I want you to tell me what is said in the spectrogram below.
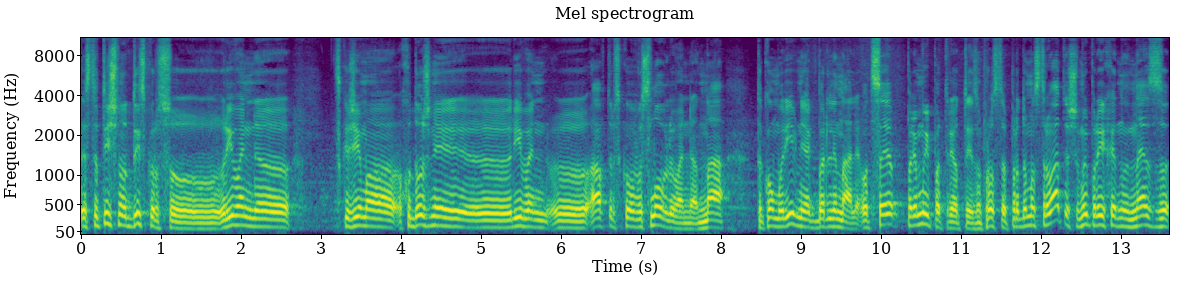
естетичного дискурсу, рівень, е, скажімо, художній е, рівень авторського висловлювання на такому рівні, як Берлінале? Оце прямий патріотизм. Просто продемонструвати, що ми приїхали не з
